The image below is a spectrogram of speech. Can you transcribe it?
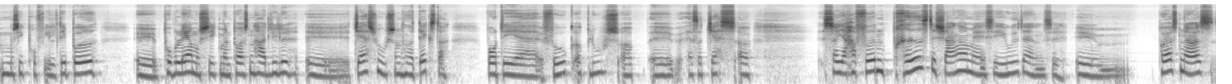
musikprofil. Det er både øh, populær musik, men posten har et lille øh, jazzhus, som hedder Dexter, hvor det er folk og blues og øh, altså jazz. Og, så jeg har fået den bredeste genremæssige uddannelse. Øh, Posten er også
